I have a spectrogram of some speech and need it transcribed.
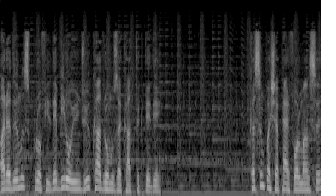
aradığımız profilde bir oyuncuyu kadromuza kattık dedi. Kasımpaşa performansı,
